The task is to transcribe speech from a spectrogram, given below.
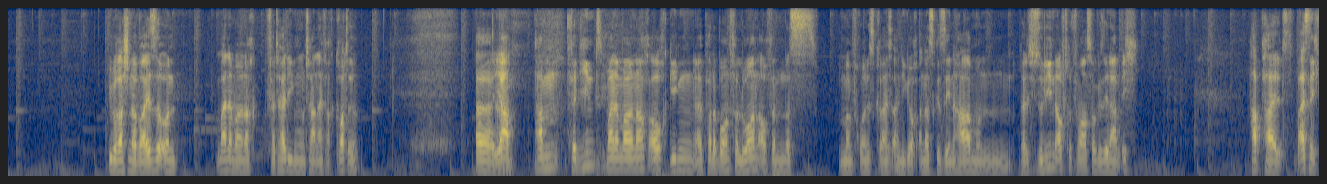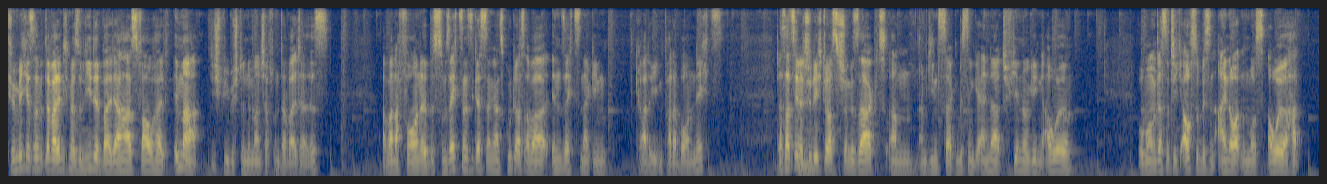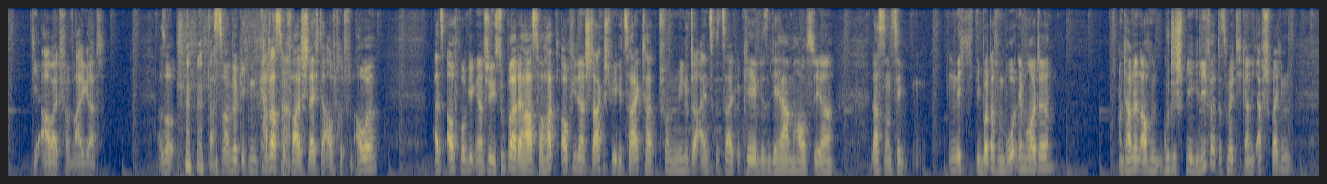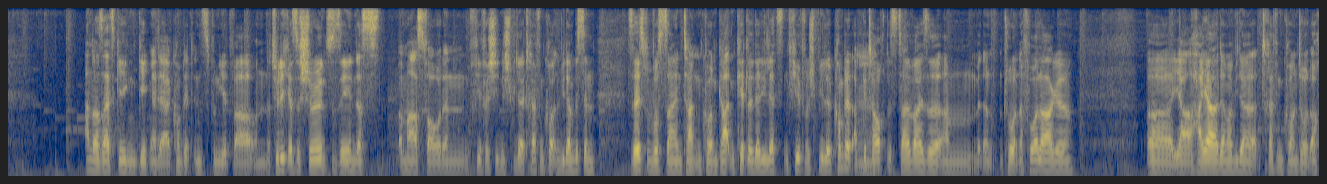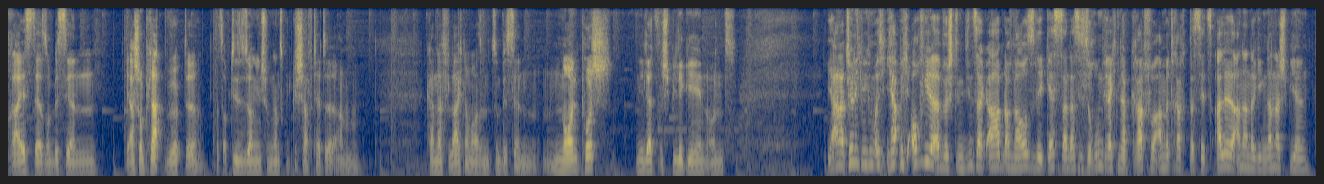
Überraschenderweise und meiner Meinung nach verteidigen momentan einfach Grotte. Äh, ja. ja. haben verdient, meiner Meinung nach, auch gegen äh, Paderborn verloren, auch wenn das in meinem Freundeskreis einige auch anders gesehen haben und einen relativ soliden Auftritt vom HSV gesehen haben. Ich hab halt, weiß nicht, für mich ist er mittlerweile nicht mehr solide, weil der HSV halt immer die spielbestimmte Mannschaft unter Walter ist. Aber nach vorne bis zum 16er sieht das dann ganz gut aus, aber in 16er ging gerade gegen Paderborn nichts. Das hat sich mhm. natürlich, du hast es schon gesagt, am, am Dienstag ein bisschen geändert. 4-0 gegen Aue. Wo man das natürlich auch so ein bisschen einordnen muss. Aue hat die Arbeit verweigert. Also, das war wirklich ein katastrophal ja. schlechter Auftritt von Aue. Als Aufbaugegner natürlich super. Der HSV hat auch wieder ein starkes Spiel gezeigt, hat von Minute 1 gezeigt, okay, wir sind die Herren im Haus, wir lassen uns hier nicht die Butter vom Brot nehmen heute. Und haben dann auch ein gutes Spiel geliefert, das möchte ich gar nicht absprechen. Andererseits gegen Gegner, der komplett indisponiert war. Und natürlich ist es schön zu sehen, dass beim HSV dann vier verschiedene Spieler treffen konnten, wieder ein bisschen Selbstbewusstsein tanken konnten. Gerade ein Kittel, der die letzten vier, fünf Spiele komplett mhm. abgetaucht ist, teilweise ähm, mit einem Tor und einer Vorlage. Äh, ja, Haier, der mal wieder treffen konnte und auch Reis, der so ein bisschen, ja, schon platt wirkte, als ob die Saison ihn schon ganz gut geschafft hätte. Ähm, kann da vielleicht nochmal so, so ein bisschen einen neuen Push in die letzten Spiele gehen und ja, natürlich, ich, ich habe mich auch wieder erwischt, den Dienstagabend auf dem Hausweg gestern, dass ich so rumgerechnet habe, gerade vor Anbetracht, dass jetzt alle anderen da gegeneinander spielen.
